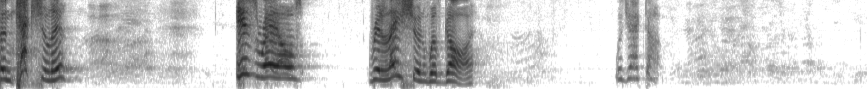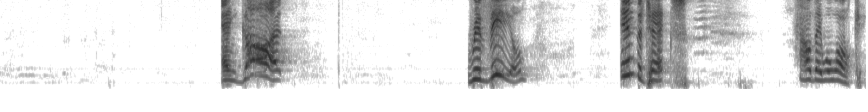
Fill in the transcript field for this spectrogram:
Contextually, Israel's relation with God was jacked up. And God revealed in the text how they were walking.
